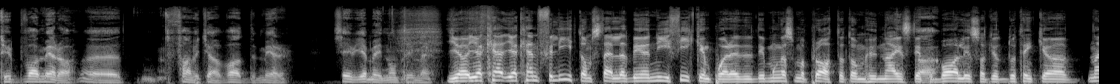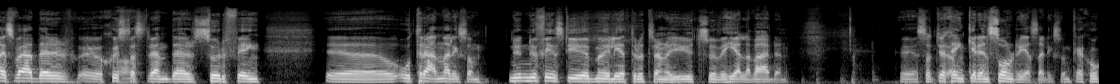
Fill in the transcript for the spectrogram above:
Typ vad mer då? Uh, fan vet jag, vad mer? Säg, ge mig någonting mer. Jag, jag, kan, jag kan för lite om stället, men jag är nyfiken på det. Det är många som har pratat om hur nice det är på Bali, så att jag, då tänker jag nice väder, eh, schyssta stränder, surfing eh, och träna liksom. Nu, nu finns det ju möjligheter att träna jujutsu över hela världen. Eh, så att jag tänker en sån resa, liksom. kanske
